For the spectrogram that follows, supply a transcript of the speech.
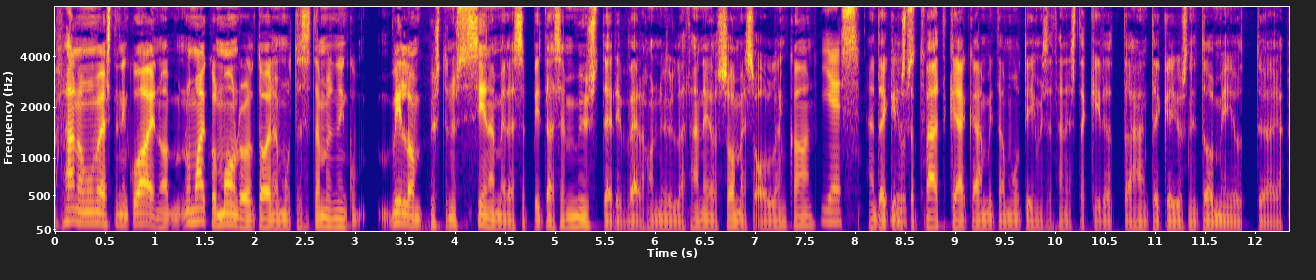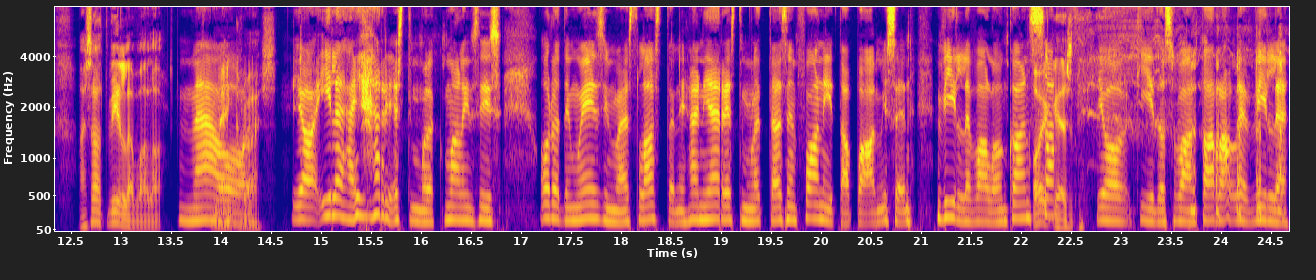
hän on mun mielestä niin kuin ainoa, no Michael Monroe on toinen, mutta se tämmöinen, niin kuin, Ville on pystynyt siinä mielessä pitää sen mysteeriverhon yllä, että hän ei ole somessa ollenkaan. Yes, Hän tekee just. sitä pätkääkään, mitä muut ihmiset hänestä kirjoittaa. Hän tekee just niitä omia juttuja. Ja, ai sä oot Ville Valo, Mä oon. Joo, Ilehän järjesti mulle, kun mä olin siis, odotin mun ensimmäistä lasta, niin hän järjesti mulle tällaisen fanitapaamisen Ville Valon kanssa. Oikeasti? Joo, kiitos vaan Taralle, Ville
